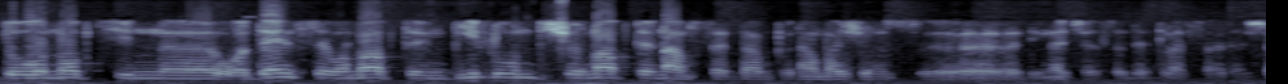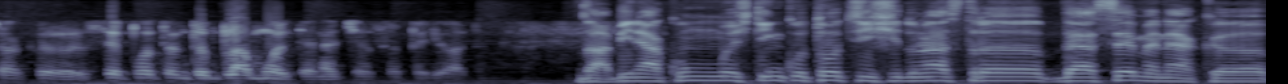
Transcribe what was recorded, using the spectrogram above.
două nopți în uh, Odense, o noapte în Billund și o noapte în Amsterdam până am ajuns uh, din această deplasare. Așa că se pot întâmpla multe în această perioadă. Da, bine, acum știm cu toții și dumneavoastră de asemenea că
